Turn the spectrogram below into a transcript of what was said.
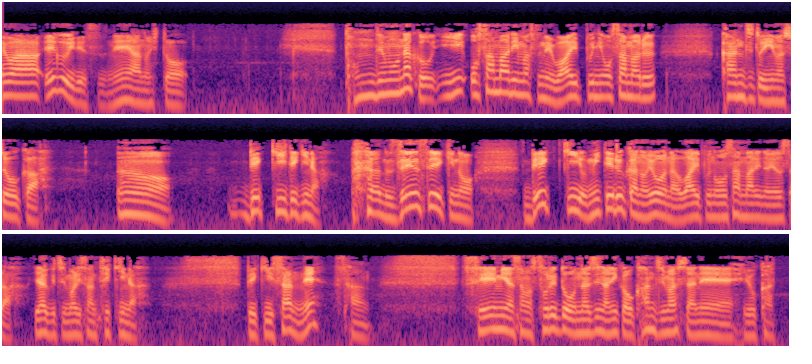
えはエグいですね、あの人。とんでもなくいい、収まりますね。ワイプに収まる感じと言いましょうか。うん。ベッキー的な。あの、前世紀のベッキーを見てるかのようなワイプの収まりの良さ。矢口まりさん的な。ベッキーさんね。さん。セイミヤさんはそれと同じ何かを感じましたね。よかった。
